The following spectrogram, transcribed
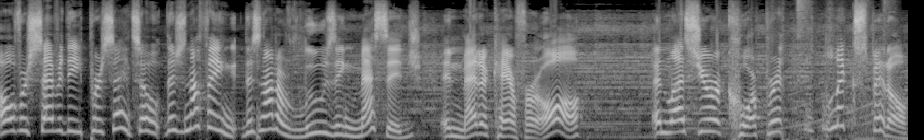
over 70%. So there's nothing, there's not a losing message in Medicare for all unless you're a corporate lickspittle.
